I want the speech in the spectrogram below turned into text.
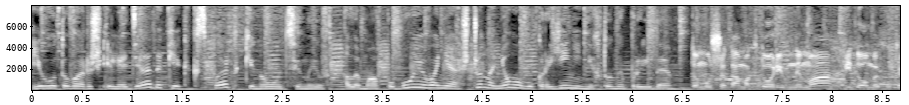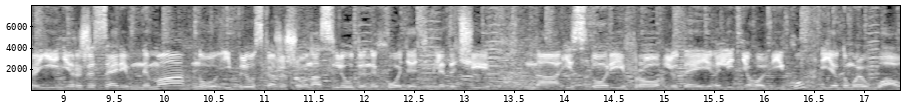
Його товариш Тож Ілля Дядик як експерт кіно оцінив, але мав побоювання, що на нього в Україні ніхто не прийде. Тому що там акторів нема, відомих в Україні, режисерів нема. Ну і плюс каже, що у нас люди не ходять, глядачі на історії про людей літнього віку. І я думаю, вау,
